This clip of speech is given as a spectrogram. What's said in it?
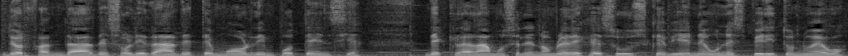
de orfandad, de soledad, de temor, de impotencia. Declaramos en el nombre de Jesús que viene un espíritu nuevo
